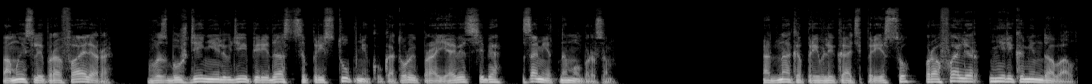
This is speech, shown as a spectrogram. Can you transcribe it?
По мысли профайлера, возбуждение людей передастся преступнику, который проявит себя заметным образом. Однако привлекать прессу профайлер не рекомендовал.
